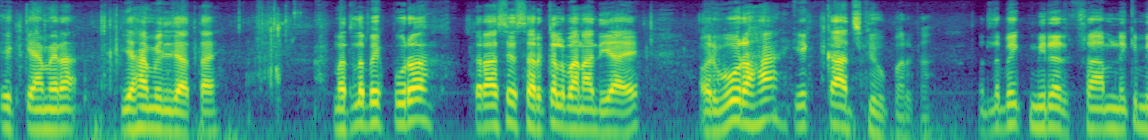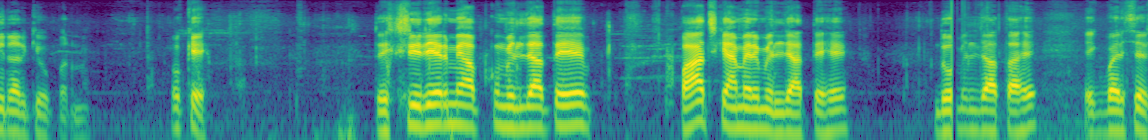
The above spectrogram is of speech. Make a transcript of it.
एक कैमरा यहाँ मिल जाता है। मतलब एक पूरा तरह से सर्कल बना दिया है और वो रहा एक कांच के ऊपर का मतलब एक मिरर सामने के मिरर के ऊपर में। ओके तो एक्सटीरियर में आपको मिल जाते हैं, पाँच कैमरे मिल जाते हैं। दो मिल जाता है। एक बार इसे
